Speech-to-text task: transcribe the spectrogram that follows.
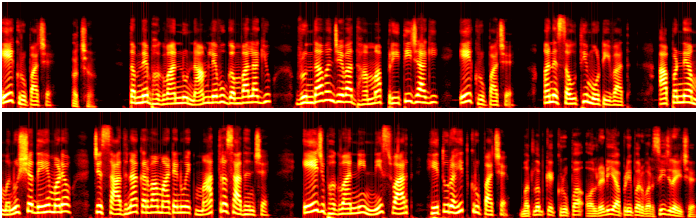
એ કૃપા છે. અચ્છા. તમને ભગવાનનું નામ લેવું ગમવા લાગ્યું? વૃંદાવન જેવા ધામમાં પ્રીતિ જાગી એ કૃપા છે. અને સૌથી મોટી વાત આપણને આ મનુષ્ય દેહ મળ્યો જે સાધના કરવા માટેનું એક માત્ર સાધન છે. એ જ ભગવાનની નિસ્વાર્થ હેતુરહિત કૃપા છે. મતલબ કે કૃપા ઓલરેડી આપણી પર વરસી જ રહી છે.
